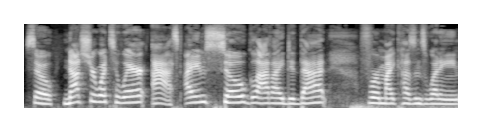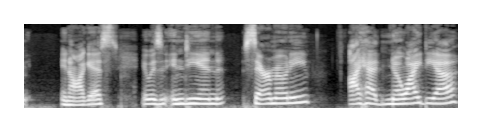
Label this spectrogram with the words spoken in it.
So, not sure what to wear? Ask. I am so glad I did that for my cousin's wedding in August. It was an Indian ceremony. I had no idea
